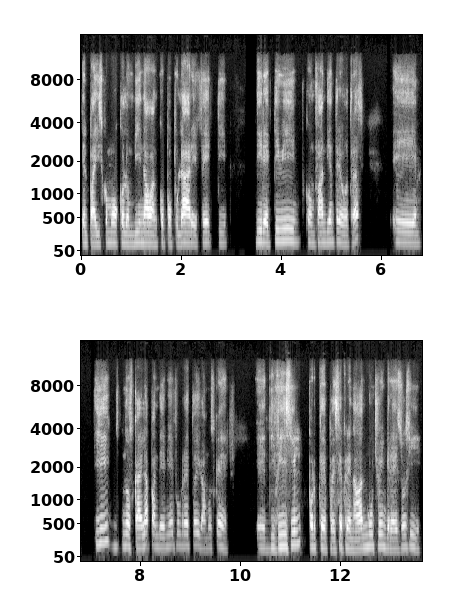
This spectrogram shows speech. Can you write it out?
del país como Colombina, Banco Popular, Efecti, DirecTV, Confandi, entre otras. Eh, y nos cae la pandemia y fue un reto, digamos que difícil porque pues se frenaban muchos ingresos y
